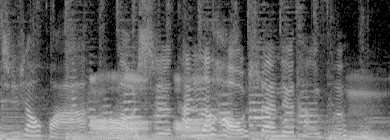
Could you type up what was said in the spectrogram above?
徐少华老师，他真的好帅，那个唐僧。嗯。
